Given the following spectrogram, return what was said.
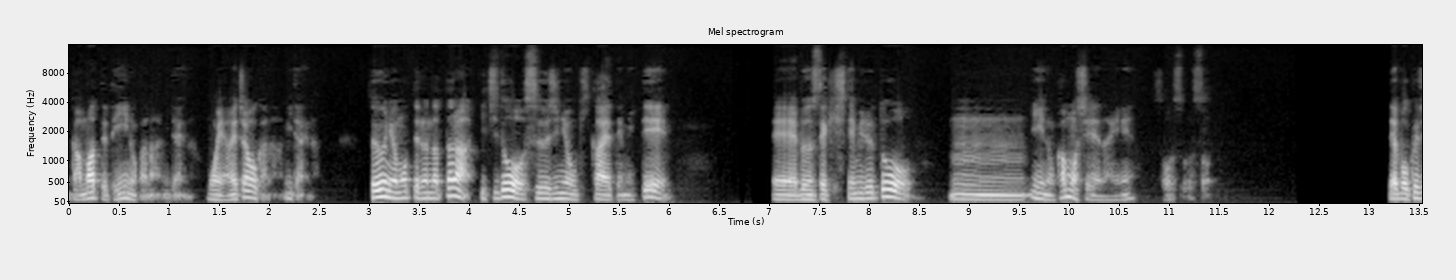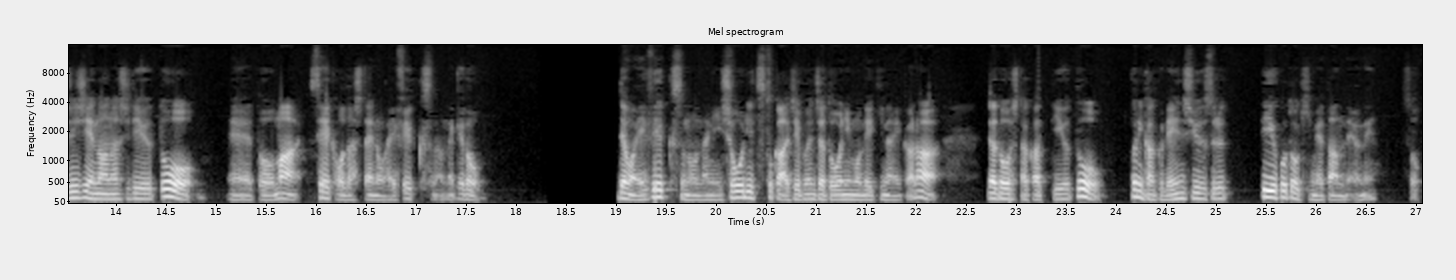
頑張ってていいのかなみたいな。もうやめちゃおうかなみたいな。そういうふうに思ってるんだったら、一度数字に置き換えてみて、えー、分析してみると、うん、いいのかもしれないね。そうそうそう。で、僕自身の話で言うと、えっ、ー、と、まあ、成果を出したいのが FX なんだけど、でも FX の何、勝率とか自分じゃどうにもできないから、じゃあどうしたかっていうと、とにかく練習するっていうことを決めたんだよね。そう。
